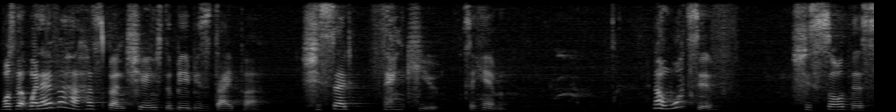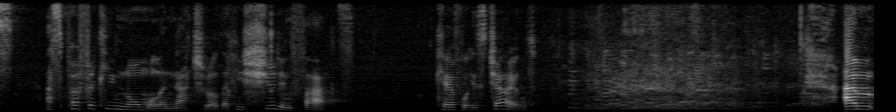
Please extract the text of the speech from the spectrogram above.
was that whenever her husband changed the baby's diaper, she said thank you to him. Now, what if she saw this as perfectly normal and natural that he should, in fact, care for his child? I'm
